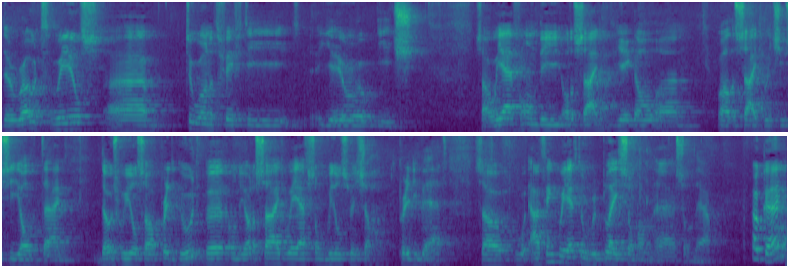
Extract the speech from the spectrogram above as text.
The road wheels, um, 250 euro each. So we have on the other side of the vehicle, um, well, the side which you see all the time, those wheels are pretty good, but on the other side we have some wheels which are pretty bad. So I think we have to replace some, uh, some there. Okay.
